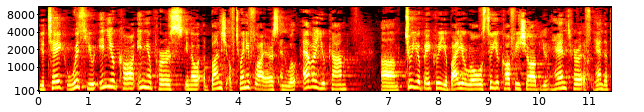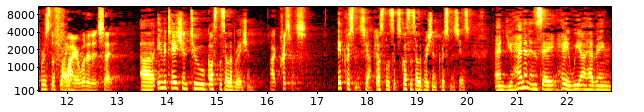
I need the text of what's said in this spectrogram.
you take with you in your car, in your purse, you know, a bunch of 20 flyers, and wherever you come um, to your bakery, you buy your rolls, to your coffee shop, you hand her, a- hand that person the a flyer. flyer, what did it say? Uh, invitation to gospel celebration. At Christmas. At Christmas, yeah. Gospel, gospel celebration at Christmas, yes. And you hand it and say, hey, we are having,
